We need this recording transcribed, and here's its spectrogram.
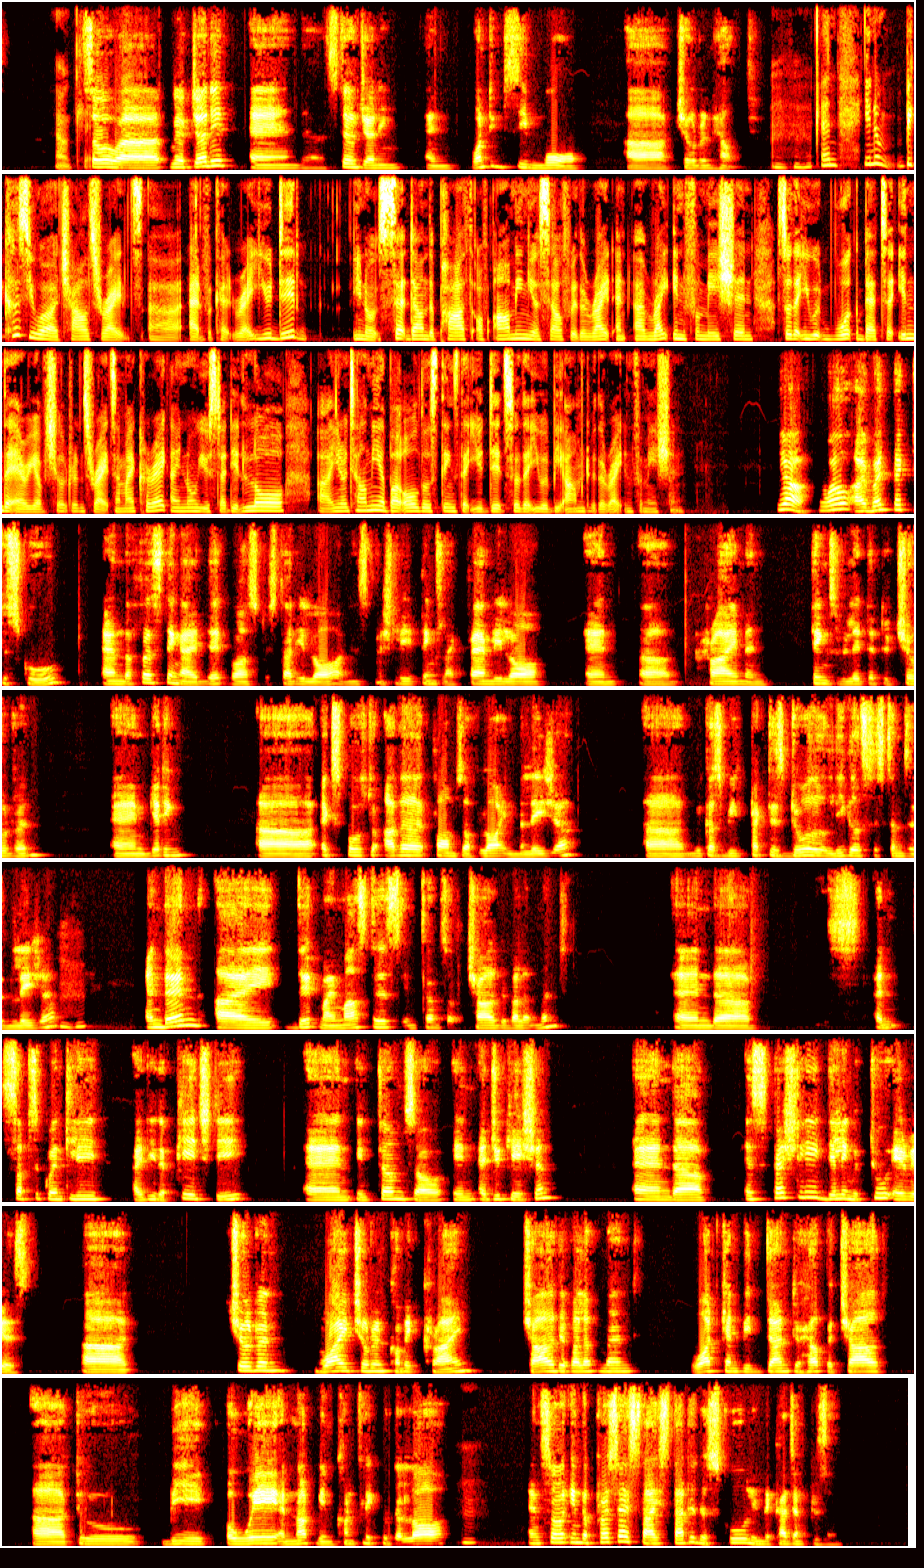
Okay. So uh, we have journeyed and uh, still journeying and wanting to see more uh, children helped. Mm-hmm. And, you know, because you are a child's rights uh, advocate, right, you did you know set down the path of arming yourself with the right and uh, right information so that you would work better in the area of children's rights. Am i correct? I know you studied law. Uh, you know tell me about all those things that you did so that you would be armed with the right information. Yeah. Well i went back to school and the first thing i did was to study law and especially things like family law and uh, crime and things related to children and getting uh, exposed to other forms of law in Malaysia uh, because we practice dual legal systems in Malaysia. Mm-hmm. And then I did my master's in terms of child development, and uh, and subsequently I did a PhD, and in terms of in education, and uh, especially dealing with two areas: uh, children why children commit crime, child development, what can be done to help a child uh, to be away and not be in conflict with the law. Mm. And so, in the process, I started a school in the Kajang prison.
